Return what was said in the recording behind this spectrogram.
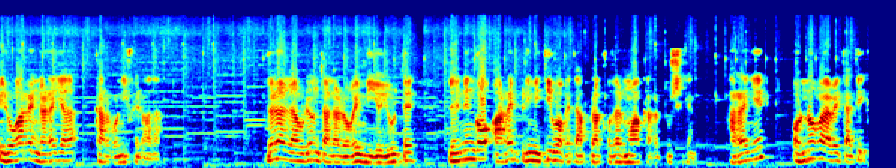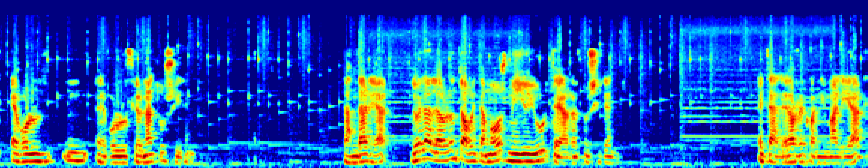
Hirugarren garaia karboniferoa da. Duela laureon eta laurogei milioi urte, lehenengo arrain primitiboak eta plakodermoak agertu ziren. Arrainek ornoga abetatik evoluzionatu ziren. Landareak duela laurenta hogeita moz milioi urte agertu ziren. Eta lehorreko animaliak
